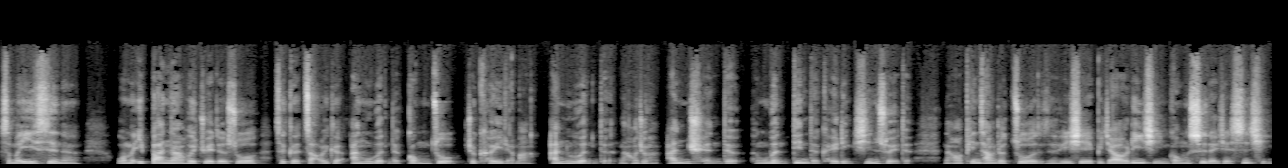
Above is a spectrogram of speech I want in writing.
什么意思呢？我们一般呢会觉得说，这个找一个安稳的工作就可以了嘛，安稳的，然后就很安全的、很稳定的，可以领薪水的，然后平常就做着一些比较例行公事的一些事情，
